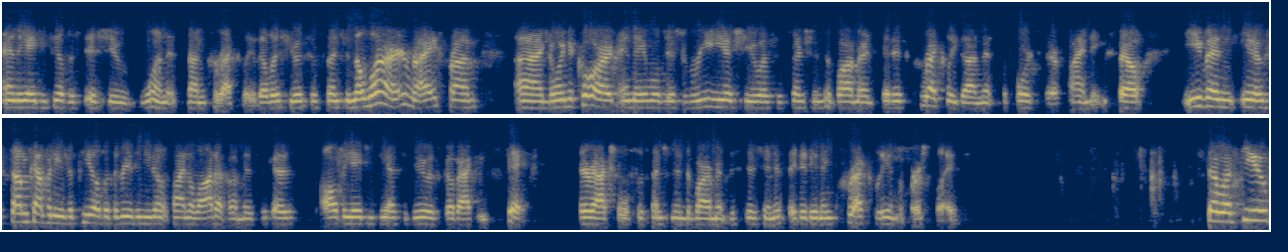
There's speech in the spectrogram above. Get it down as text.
and the agency will just issue one that's done correctly. They'll issue a suspension. They'll learn, right, from uh, going to court, and they will just reissue a suspension debarment that is correctly done that supports their findings. So even, you know, some companies appeal, but the reason you don't find a lot of them is because all the agency has to do is go back and fix their actual suspension and debarment decision if they did it incorrectly in the first place. So a few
